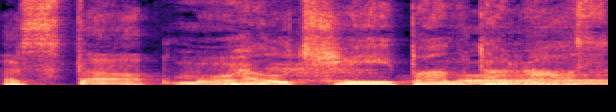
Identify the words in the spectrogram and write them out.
Остап мой. Молчи, пан Тарас.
